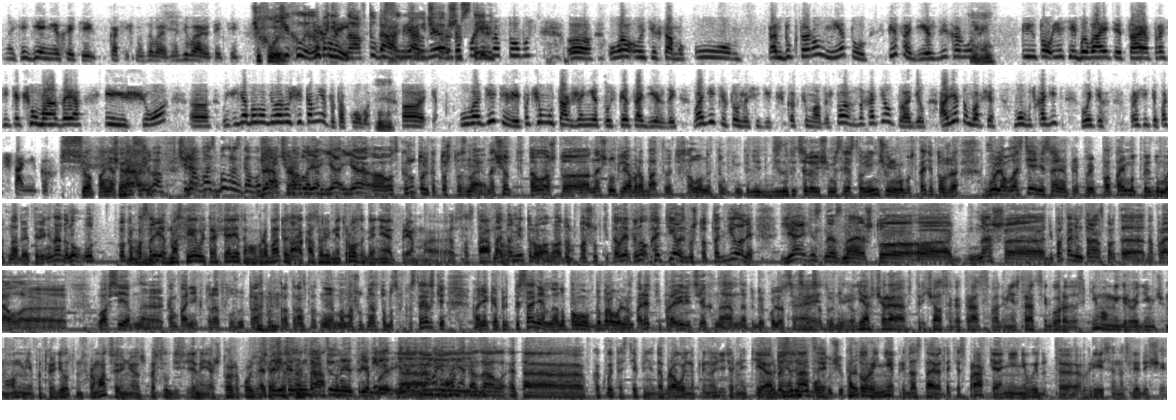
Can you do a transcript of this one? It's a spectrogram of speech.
на сиденьях эти, как их называют, надевают эти. Чехлы. Чехлы, ну Чехлы. понятно, автобусы да, не грязные. очень хорошо стоят. в автобус, э, у, а- у этих самых, у кондукторов нету спецодежды хорошей. И то, если бывает это, простите, чумазая. И еще, э, я была в Беларуси, там нету такого. Э, у водителей почему также нету спецодежды? Водитель тоже сидит как чумазый. Что захотел, то одел. А летом вообще могут сходить в этих, простите, подштанниках. Все, понятно. Вчера- Спасибо. Вчера у вас был разговор Да, вчера был. Я, я, я, э, вот скажу только то, что знаю. Насчет того, что начнут ли обрабатывать салоны там какими-то де- дезинфицирующими средствами, я ничего не могу сказать. Это уже воля властей, они сами при- при- по- поймут, придумают, надо это или не надо. Ну, ну только Ну, по совету. В Москве ультрафиолетом обрабатывают, А. показывали метро, загоняют прям э, состав. Но это метро, ну а тут маршрутки-то вряд ли. Ну, хотелось бы, чтобы так делали. Я единственное знаю, что э, наш э, департамент транспорта направил э, во все э, компании, которые обслуживают транспорт, тра- транспортные маршрутные автобусы в Красноярске, а некое предписание, оно, по-моему, в добровольном порядке проверить всех на, на туберкулез, всех своих Э, сотрудников. Я вчера встречался как раз в администрации города с Кимом Игорем Вадимовичем. Он мне подтвердил эту информацию. У него спросил, действительно, я же тоже пользуюсь Это общественным транспортом. рекомендательные требования? Или- Или Да, добровольный Он порядок. сказал, это в какой-то степени добровольно-принудительные. Те Ну, организации, случае которые не предоставят эти справки, они не выйдут э, в рейсы на следующих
